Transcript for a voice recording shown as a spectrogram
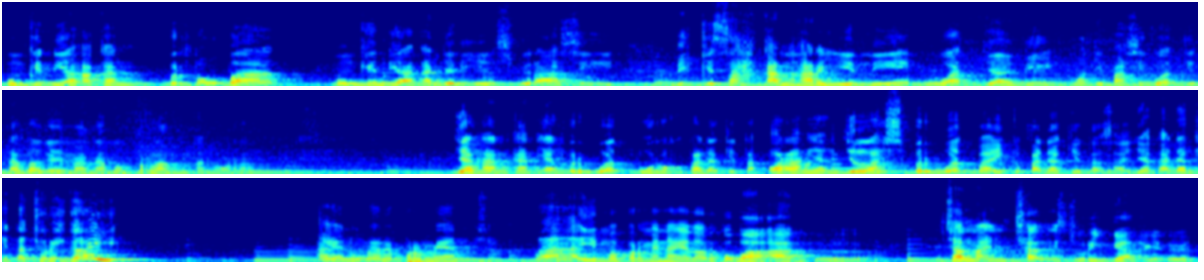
mungkin dia akan bertobat, mungkin dia akan jadi inspirasi dikisahkan hari ini buat jadi motivasi buat kita bagaimana memperlakukan orang. Jangankan yang berbuat buruk kepada kita, orang yang jelas berbuat baik kepada kita saja kadang kita curigai. Ayah nu permen misalkan. Wah, iya mah permen aya narkobaan. Encan mah encan curiga gitu.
